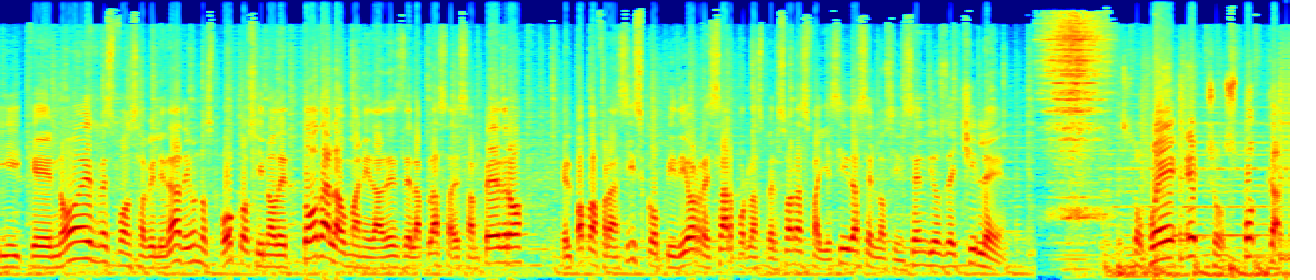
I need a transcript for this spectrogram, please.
y que no es responsabilidad de unos pocos, sino de toda la humanidad. Desde la Plaza de San Pedro, el Papa Francisco pidió rezar por las personas fallecidas en los incendios de Chile. Esto fue Hechos Podcast.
